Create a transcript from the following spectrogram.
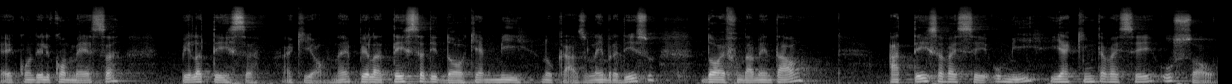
É quando ele começa pela terça, aqui, ó, né? pela terça de Dó, que é Mi no caso. Lembra disso? Dó é fundamental. A terça vai ser o Mi e a quinta vai ser o Sol,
